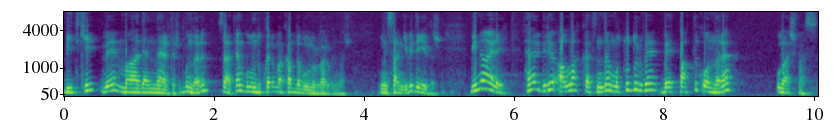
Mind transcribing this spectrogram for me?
bitki ve madenlerdir. Bunların zaten bulundukları makamda bulunurlar bunlar. İnsan gibi değildir. Binaenaleyh her biri Allah katında mutludur ve bedbahtlık onlara ulaşmaz.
